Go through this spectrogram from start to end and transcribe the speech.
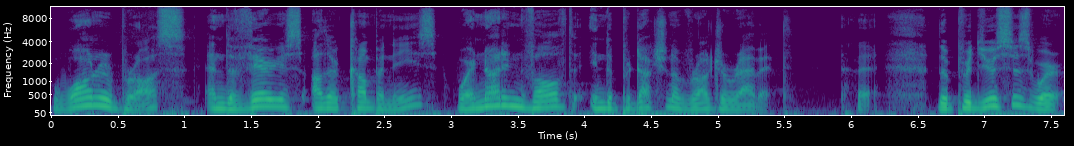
Warner Bros. and the various other companies were not involved in the production of Roger Rabbit. the producers were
